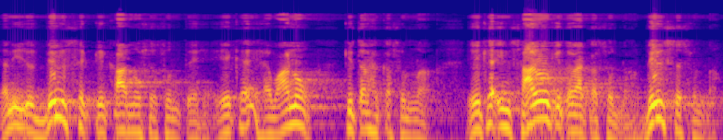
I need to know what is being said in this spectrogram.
یعنی جو دل سے کے کانوں سے سنتے ہیں۔ ایک ہے حیوانوں کی طرح کا سننا، ایک ہے انسانوں کی طرح کا سننا، دل سے سننا۔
